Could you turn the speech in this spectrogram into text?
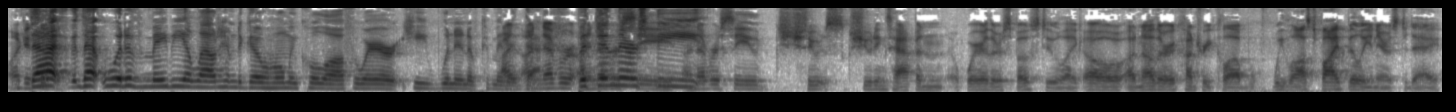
Like that said- that would have maybe allowed him to go home and cool off, where he wouldn't have I, committed I that. never, But I then never there's see, the I never see shoot, shootings happen where they're supposed to. Like, oh, another country club. We lost five billionaires today.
